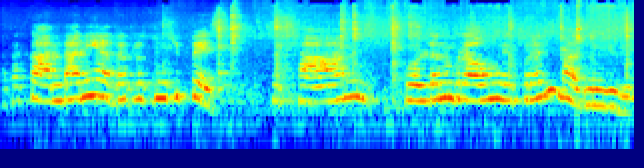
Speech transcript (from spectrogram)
आता कांदा आणि अदरक लसूणची पेस्ट. तर छान गोल्डन ब्राऊन होईपर्यंत भाजून घेऊया.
